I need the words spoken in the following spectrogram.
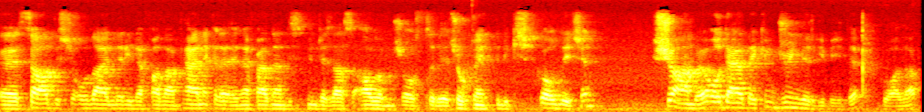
e, sağ dışı olaylarıyla falan her ne kadar NFL'den disiplin cezası almamış olsa bile çok renkli bir kişilik olduğu için şu an böyle Odell Beckham Jr. gibiydi bu adam.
